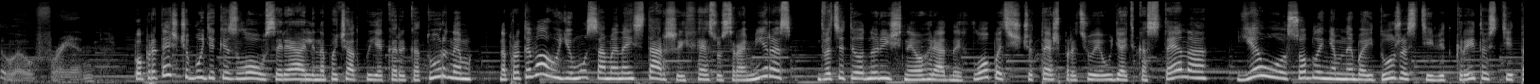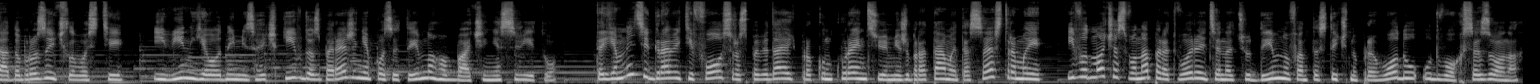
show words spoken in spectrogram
Hello, friend. Попри те, що будь-яке зло у серіалі на початку є карикатурним, на противагу йому саме найстарший Хесус Рамірес, 21-річний огрядний хлопець, що теж працює у дядька Стена, є уособленням небайдужості, відкритості та доброзичливості, і він є одним із гачків до збереження позитивного бачення світу. Таємниці Gravity Falls розповідають про конкуренцію між братами та сестрами, і водночас вона перетворюється на цю дивну фантастичну пригоду у двох сезонах.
